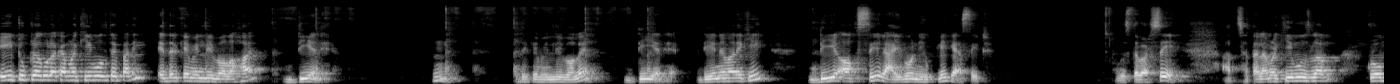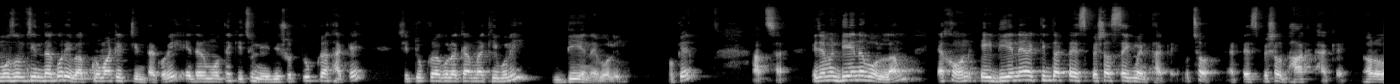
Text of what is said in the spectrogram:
এই টুকরাগুলোকে আমরা কি বলতে পারি? এদেরকে মেনলি বলা হয় ডিএনএ। হুম? এদেরকে মেনলি বলে ডিএনএ। ডিএনএ মানে কি? Deoxyribonucleic acid. বুঝতে পারছি? আচ্ছা তাহলে আমরা কি বুঝলাম? ক্রোমোজোম চিন্তা করি বা ক্রোমাটিড চিন্তা করি, এদের মধ্যে কিছু নির্দিষ্ট টুকরা থাকে। সেই টুকরাগুলোকে আমরা কি বলি? ডিএনএ বলি। ওকে? আচ্ছা এই যে আমি ডিএনএ বললাম, এখন এই ডিএনএ এর কিন্তু একটা স্পেশাল সেগমেন্ট থাকে, বুঝছ? একটা স্পেশাল ভাগ থাকে। ধরো,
